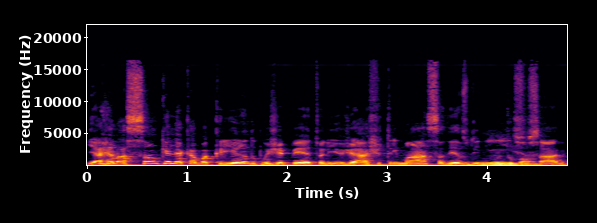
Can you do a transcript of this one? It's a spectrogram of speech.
e a relação que ele acaba criando com o Gepeto ali, eu já acho trimassa desde o início, sabe?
